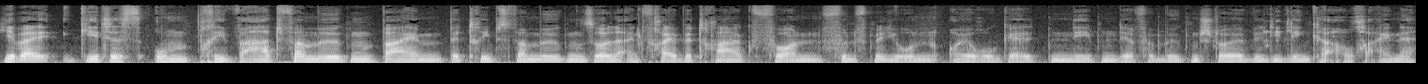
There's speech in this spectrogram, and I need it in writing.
Hierbei geht es um Privatvermögen. Beim Betriebsvermögen soll ein Freibetrag von 5 Millionen Euro gelten. Neben der Vermögensteuer will die Linke auch eine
